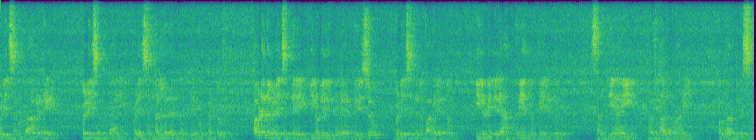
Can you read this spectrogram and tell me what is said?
വെളിച്ചമുണ്ടാകട്ടെ വെളിച്ചമുണ്ടായി വെളിച്ചം നല്ലതെന്ന് ദൈവം കണ്ടു. അവിടെ നിന്ന് വെളിച്ചത്തെ ഇരുളിൽ നിന്ന് വേർതിരിച്ചു വെളിച്ചത്തിന് പകലെന്നും ഇരുളിന് രാത്രി എന്നും പേരിട്ടു. സന്ധ്യയായി പ്രഭാതമായി ഒന്നാം ദിവസം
